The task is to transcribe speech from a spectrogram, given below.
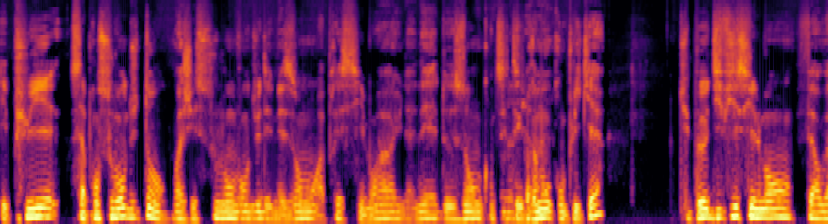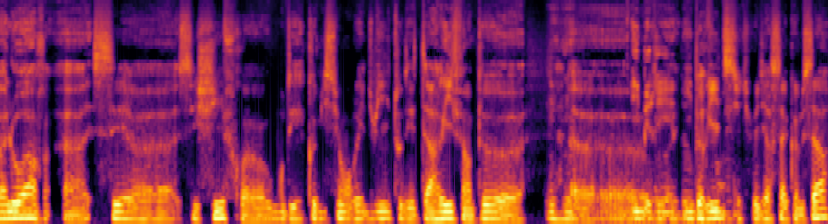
Et puis, ça prend souvent du temps. Moi, j'ai souvent vendu des maisons après six mois, une année, deux ans, quand c'était vraiment compliqué tu peux difficilement faire valoir euh, ces, euh, ces, chiffres euh, ou des commissions réduites ou des tarifs un peu mhm. hybrides, hybride, si tu veux dire ça comme ça,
